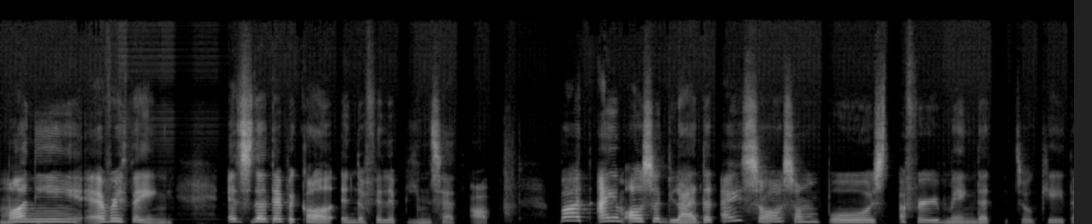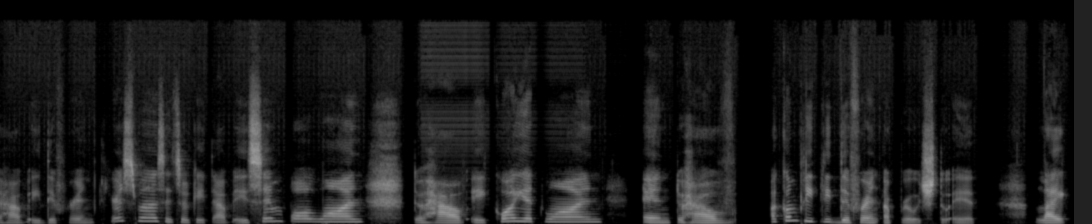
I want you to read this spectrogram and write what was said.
money, everything. It's the typical in the Philippine setup. But I am also glad that I saw some posts affirming that it's okay to have a different Christmas, it's okay to have a simple one, to have a quiet one, and to have a completely different approach to it. Like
